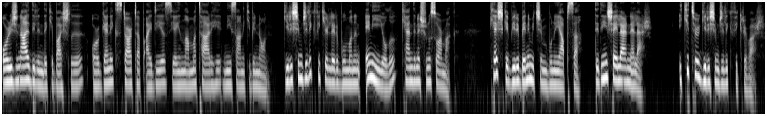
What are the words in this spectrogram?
Orijinal dilindeki başlığı Organic Startup Ideas yayınlanma tarihi Nisan 2010. Girişimcilik fikirleri bulmanın en iyi yolu kendine şunu sormak. Keşke biri benim için bunu yapsa. Dediğin şeyler neler? İki tür girişimcilik fikri var.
